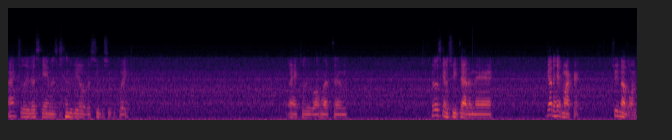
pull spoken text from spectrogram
Actually, this game is going to be over super, super quick. I actually won't let them. We're just going to shoot that in there. Got a hit marker. Shoot another one.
